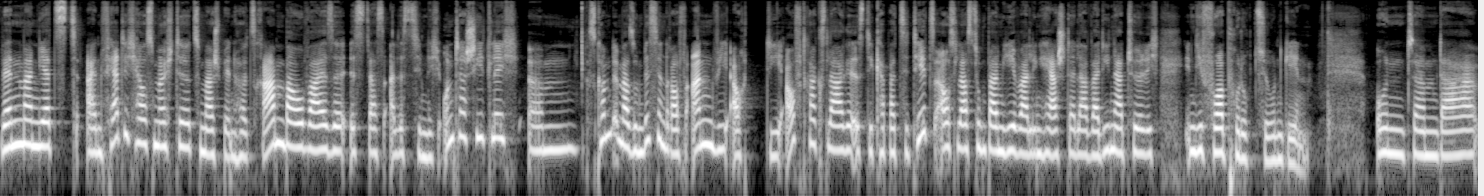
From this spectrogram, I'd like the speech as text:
Wenn man jetzt ein Fertighaus möchte, zum Beispiel in Holzrahmenbauweise, ist das alles ziemlich unterschiedlich. Ähm, es kommt immer so ein bisschen drauf an, wie auch die Auftragslage ist, die Kapazitätsauslastung beim jeweiligen Hersteller, weil die natürlich in die Vorproduktion gehen. Und ähm, da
